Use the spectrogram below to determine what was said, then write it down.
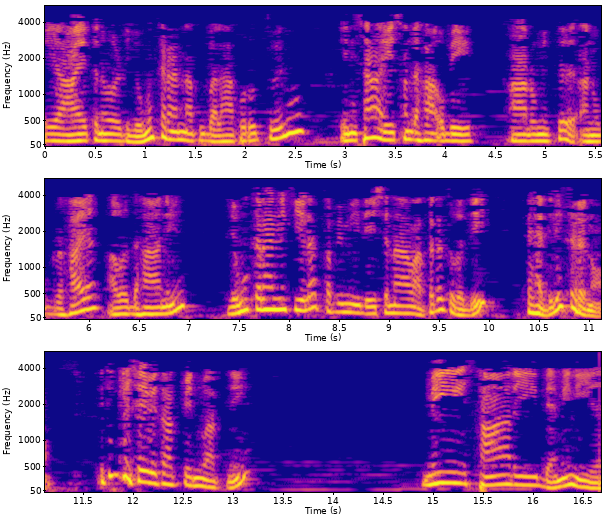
ඒ ආයතන වලට යොමු කරන්න අපි බලාපොරොත්තු වෙනවා. ඒ නිසා ඒ සඳහා ඔබේ කාරුණික අනුග්‍රහය අවධානය යොමු කරන්න කියලා අපි මේ දේශනාව අතරතුරදී පැහැදිලි කරනවා. ඉතින් කෙසේ වෙතත් පින්වත්නි මේ සාරි බැමිණිය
